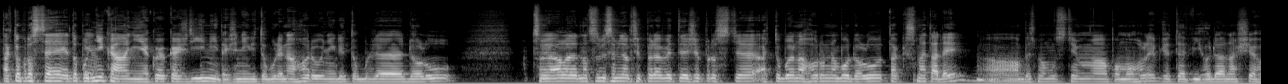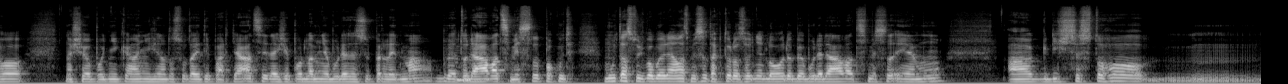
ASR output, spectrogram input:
tak to prostě je to podnikání, jako je každý jiný, takže někdy to bude nahoru, někdy to bude dolů. Co je ale, na co by se měl připravit, je, že prostě, ať to bude nahoru nebo dolů, tak jsme tady, a aby jsme mu s tím pomohli, protože to je výhoda našeho, našeho podnikání, že na to jsou tady ty partiáci, takže podle mě bude se super lidma, bude to mhm. dávat smysl, pokud mu ta služba bude dávat smysl, tak to rozhodně dlouhodobě bude dávat smysl i jemu. A když se z toho mm,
